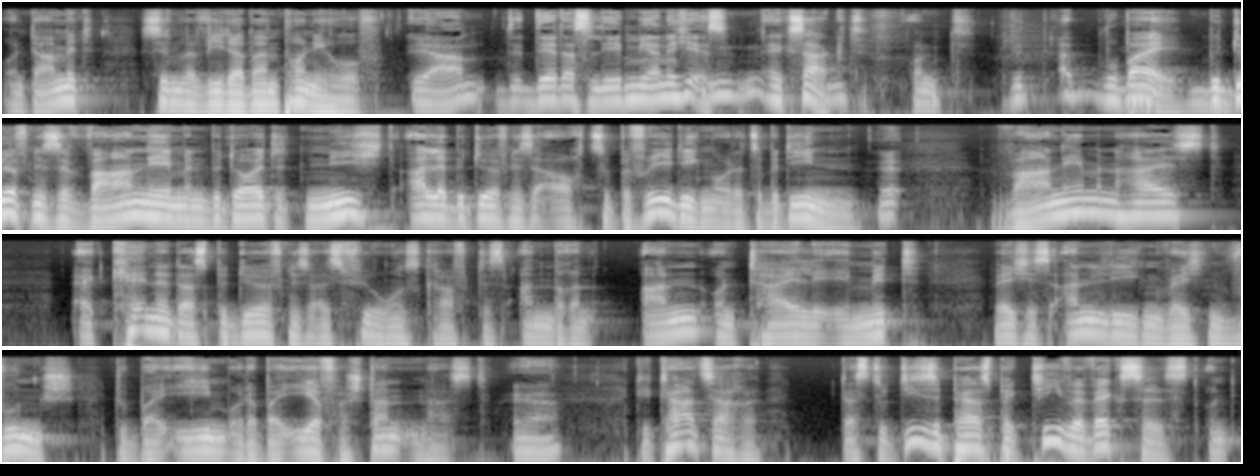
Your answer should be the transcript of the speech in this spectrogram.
Und damit sind wir wieder beim Ponyhof. Ja, der das Leben ja nicht ist. Exakt. Und wobei, Bedürfnisse wahrnehmen bedeutet nicht, alle Bedürfnisse auch zu befriedigen oder zu bedienen. Ja. Wahrnehmen heißt, erkenne das Bedürfnis als Führungskraft des anderen an und teile ihm mit, welches Anliegen, welchen Wunsch du bei ihm oder bei ihr verstanden hast. Ja. Die Tatsache, dass du diese Perspektive wechselst und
